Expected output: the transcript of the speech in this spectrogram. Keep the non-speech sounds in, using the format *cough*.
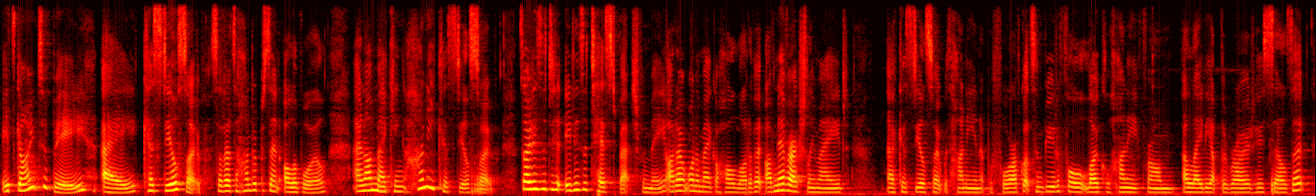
It's going to be a Castile soap. So that's 100% olive oil and I'm making honey Castile soap. So it is, a, it is a test batch for me. I don't want to make a whole lot of it. I've never actually made a Castile soap with honey in it before. I've got some beautiful local honey from a lady up the road who sells it.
